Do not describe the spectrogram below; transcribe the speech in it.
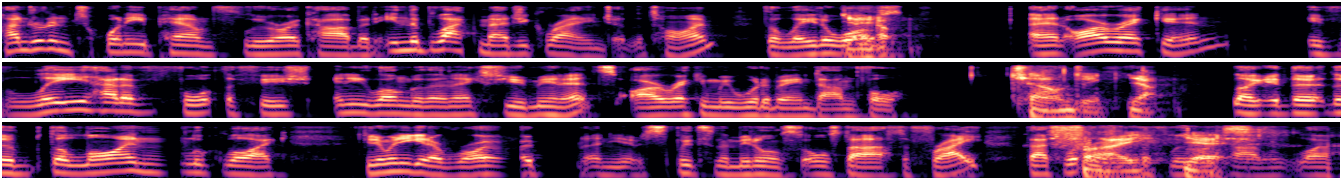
120 pound fluorocarbon in the black magic range at the time. The leader was, Yeah, and I reckon if Lee had have fought the fish any longer than the next few minutes, I reckon we would have been done for. Challenging. Yeah. Like the the the line looked like. Do you know when you get a rope and it splits in the middle and it all starts to fray? That's what Fray, the fluorocarbon yes. like.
